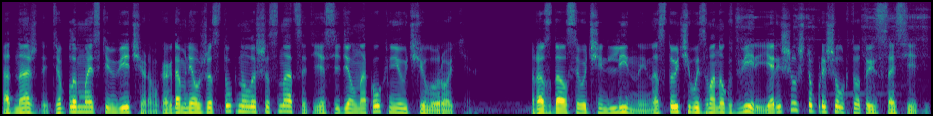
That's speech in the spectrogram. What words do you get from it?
Однажды, теплым майским вечером, когда мне уже стукнуло шестнадцать, я сидел на кухне и учил уроки. Раздался очень длинный, настойчивый звонок в двери, я решил, что пришел кто-то из соседей.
